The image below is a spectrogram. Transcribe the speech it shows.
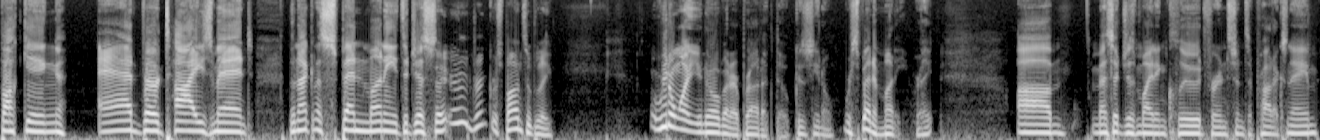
fucking advertisement. They're not going to spend money to just say, oh, drink responsibly. We don't want you to know about our product, though, because, you know, we're spending money, right? Um, messages might include, for instance, a product's name,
